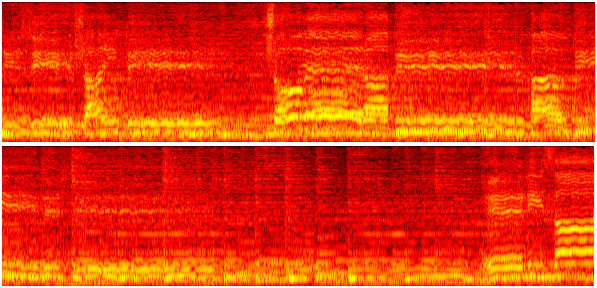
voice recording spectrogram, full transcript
dizi sainte Sobera bir haldi bizi Elisa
